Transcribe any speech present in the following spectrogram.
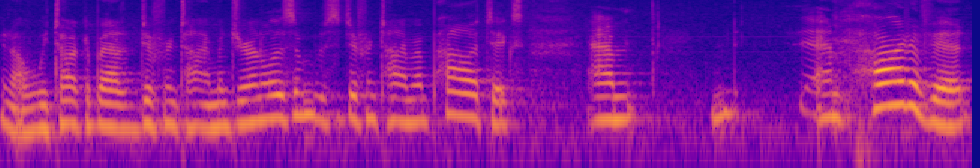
you know, we talk about a different time in journalism, it was a different time in politics. And, and part of it,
